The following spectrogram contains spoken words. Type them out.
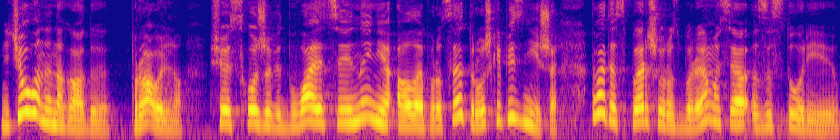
Нічого не нагадує? Правильно, щось схоже відбувається і нині, але про це трошки пізніше. Давайте спершу розберемося з історією.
